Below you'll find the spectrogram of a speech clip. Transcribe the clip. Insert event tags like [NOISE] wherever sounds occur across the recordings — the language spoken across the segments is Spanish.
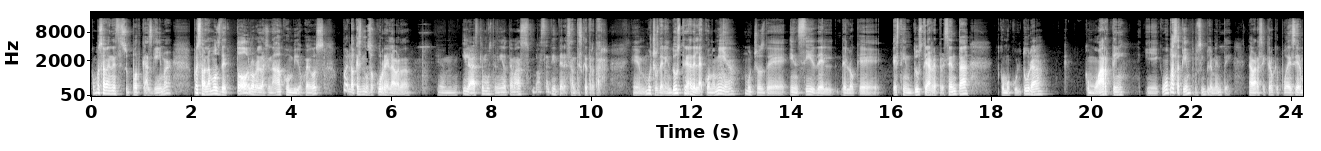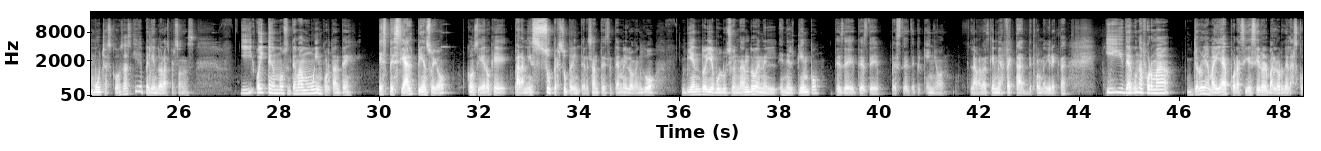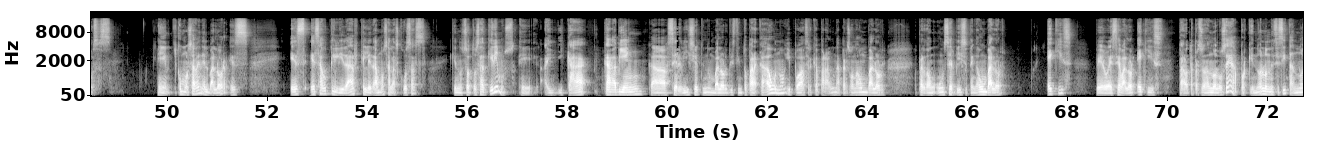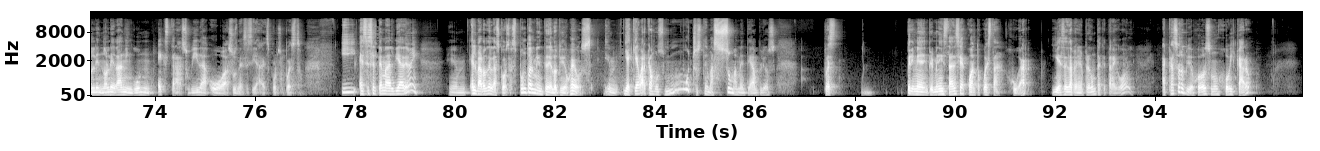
Como saben, este es su podcast gamer pues hablamos de todo lo relacionado con videojuegos, pues lo que se nos ocurre, la verdad. Em, y la verdad es que hemos tenido temas bastante interesantes que tratar. Em, muchos de la industria, de la economía, muchos de en sí de lo que esta industria representa como cultura, como arte y como pasatiempo simplemente. La verdad es que creo que puede ser muchas cosas y dependiendo de las personas. Y hoy tenemos un tema muy importante, especial, pienso yo, considero que para mí es súper, súper interesante este tema y lo vengo viendo y evolucionando en el, en el tiempo desde, desde, pues, desde pequeño. La verdad es que me afecta de forma directa. Y de alguna forma yo lo llamaría, por así decirlo, el valor de las cosas. Eh, como saben, el valor es, es esa utilidad que le damos a las cosas que nosotros adquirimos. Eh, y cada, cada bien, cada servicio tiene un valor distinto para cada uno y puede hacer que para una persona un valor, perdón, un servicio tenga un valor X, pero ese valor X para otra persona no lo sea, porque no lo necesita, no le, no le da ningún extra a su vida o a sus necesidades, por supuesto. Y ese es el tema del día de hoy, em, el valor de las cosas, puntualmente de los videojuegos. Em, y aquí abarcamos muchos temas sumamente amplios, pues en primera instancia, ¿cuánto cuesta jugar? Y esa es la primera pregunta que traigo hoy. ¿Acaso los videojuegos son un hobby caro?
